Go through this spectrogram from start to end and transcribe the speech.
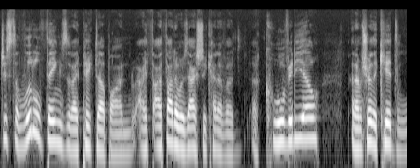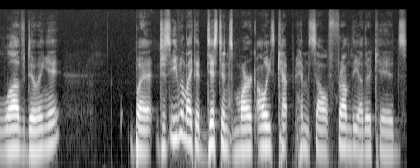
just the little things that I picked up on. I th- I thought it was actually kind of a, a cool video, and I'm sure the kids love doing it. But just even like the distance Mark always kept himself from the other kids,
